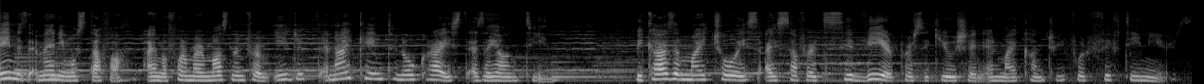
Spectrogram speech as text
is Amani Mustafa. I'm a former Muslim from Egypt and I came to know Christ as a young teen. Because of my choice, I suffered severe persecution in my country for 15 years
